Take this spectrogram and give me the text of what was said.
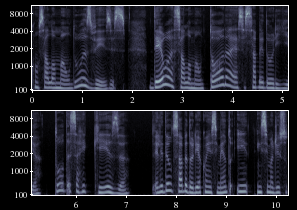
com Salomão duas vezes, deu a Salomão toda essa sabedoria, toda essa riqueza, ele deu sabedoria, conhecimento e, em cima disso,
